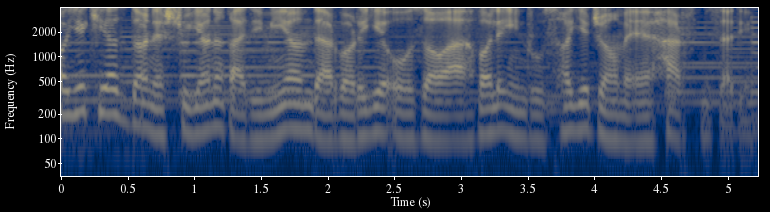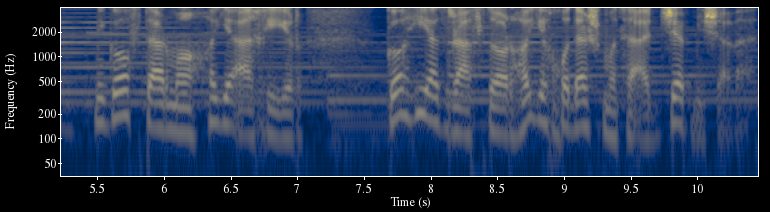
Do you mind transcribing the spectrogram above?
با یکی از دانشجویان قدیمی هم درباره اوضاع و احوال این روزهای جامعه حرف می زدیم. می گفت در ماههای اخیر گاهی از رفتارهای خودش متعجب می شود.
